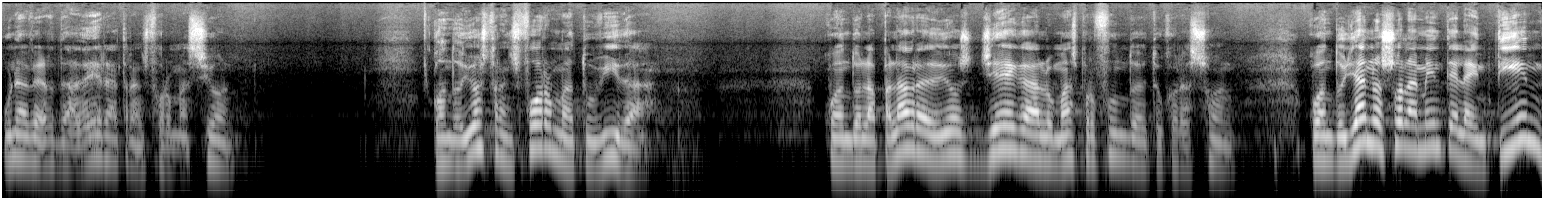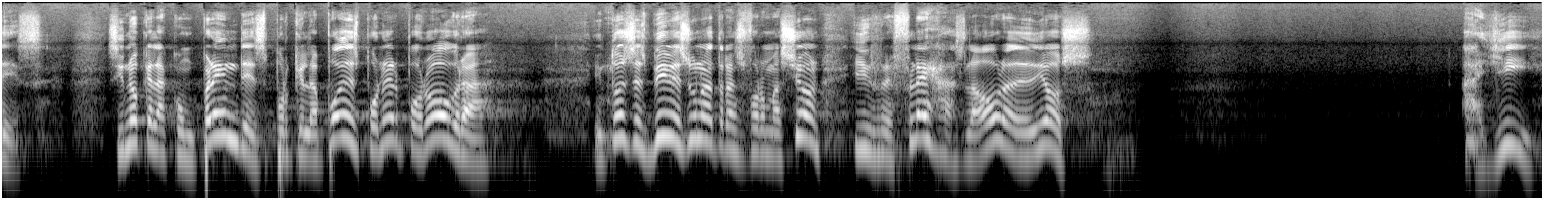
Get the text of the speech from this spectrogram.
una verdadera transformación. Cuando Dios transforma tu vida, cuando la palabra de Dios llega a lo más profundo de tu corazón, cuando ya no solamente la entiendes, sino que la comprendes porque la puedes poner por obra. Entonces vives una transformación y reflejas la obra de Dios. Allí,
